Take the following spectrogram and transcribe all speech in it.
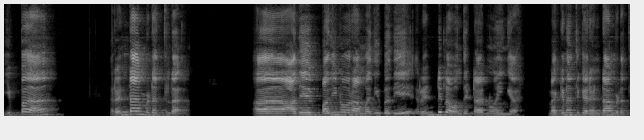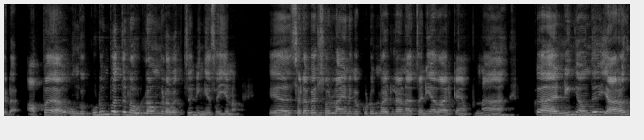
இப்போ ரெண்டாம் இடத்துல அதே பதினோராம் அதிபதி ரெண்டில் வந்துட்டாருன்னு வைங்க. லக்னத்துக்கு ரெண்டாம் இடத்துல. அப்போ உங்கள் குடும்பத்தில் உள்ளவங்களை வச்சு நீங்கள் செய்யணும். சில பேர் சொல்லலாம் எனக்கு குடும்பம் இல்லை நான் தனியாக தான் இருக்கேன். அப்படின்னா நீங்கள் வந்து யாராவது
